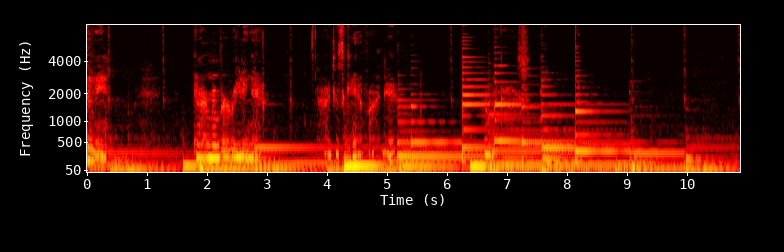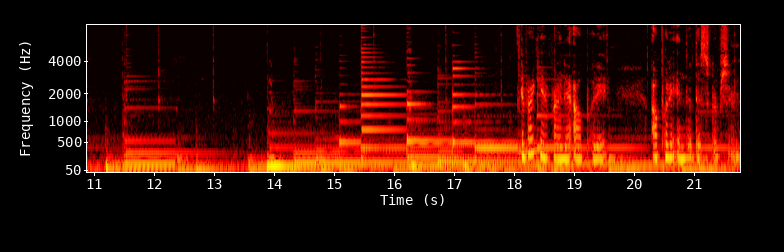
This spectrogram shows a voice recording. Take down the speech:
To me, and I remember reading it, I just can't find it. Oh my gosh. If I can't find it, I'll put it I'll put it in the description.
